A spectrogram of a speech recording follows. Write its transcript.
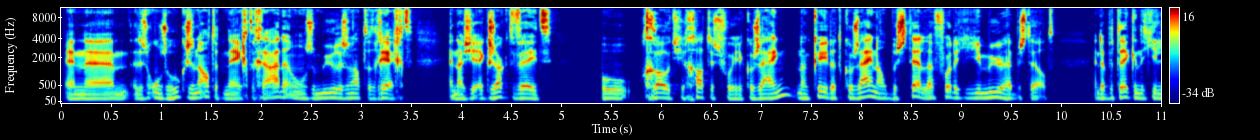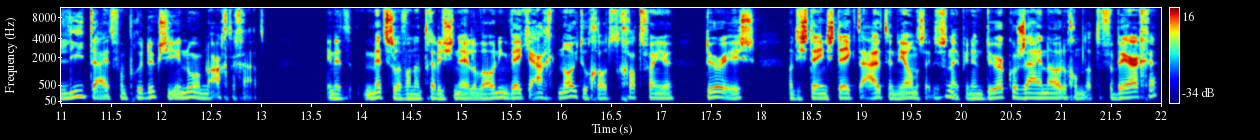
En ehm, dus onze hoeken zijn altijd 90 graden en onze muren zijn altijd recht. En als je exact weet hoe groot je gat is voor je kozijn, dan kun je dat kozijn al bestellen voordat je je muur hebt besteld. En dat betekent dat je lead tijd van productie enorm naar achter gaat. In het metselen van een traditionele woning weet je eigenlijk nooit hoe groot het gat van je deur is. Want die steen steekt uit en die andere steekt. Dus dan heb je een deurkozijn nodig om dat te verbergen.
